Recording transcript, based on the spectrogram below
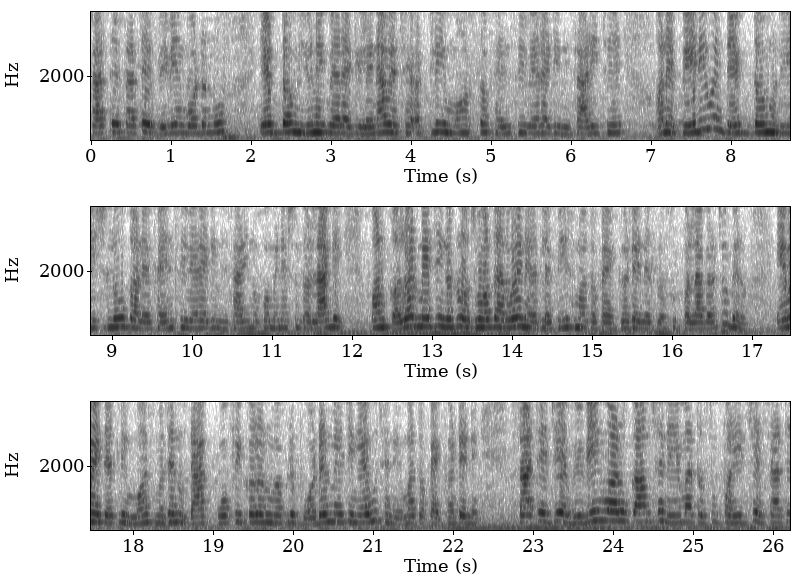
સાથે સાથે વિવિંગ બોર્ડરનું એકદમ યુનિક વેરાયટી લઈને આવે છે. આટલી મસ્ત ફેન્સી વેરાયટીની સાડી છે. અને પહેરી હોય ને તો એકદમ રીચ લુક અને ફેન્સી વેરાયટીની સાડીનું કોમ્બિનેશન તો લાગે. પણ કલર મેચિંગ એટલો જોરદાર હોય ને એટલે પીસમાં તો કાંઈ ઘટે ને એટલો સુપર લાગણ. છો બેનો, એમાંય તેટલી મસ્ત મજાનું ડાર્ક કોફી કલરનું આપણે બોર્ડર મેચિંગ આવ્યું છે ને, એમાં તો કાંઈ ઘટે નહીં. સાથે જે વિવિંગવાળું કામ છે ને, એમાં તો સુપર હિટ છે. સાથે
